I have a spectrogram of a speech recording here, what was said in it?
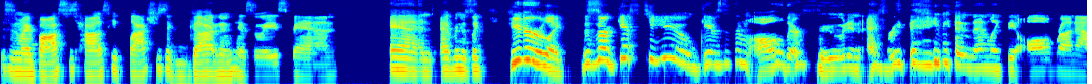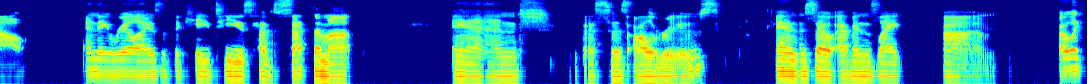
This is my boss's house. He flashes a gun in his waistband. And Evan is like, Here, like, this is our gift to you. Gives them all their food and everything. And then, like, they all run out and they realize that the KTs have set them up and this was all a ruse. And so Evan's like, um, like,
